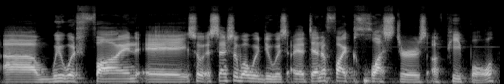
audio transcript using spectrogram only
Um, we would find a so essentially what we do is identify clusters of people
